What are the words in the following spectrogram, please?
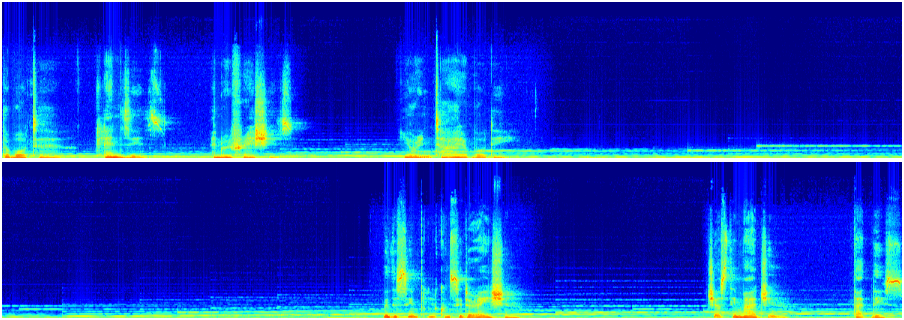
The water cleanses and refreshes your entire body. With a simple consideration, just imagine that this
